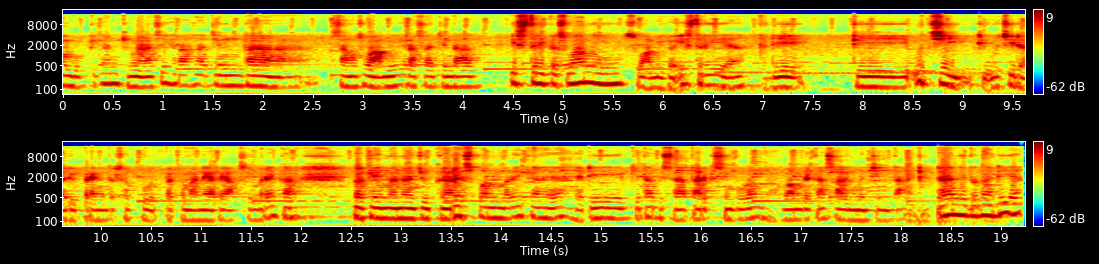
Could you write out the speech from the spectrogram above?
membuktikan gimana sih rasa cinta sang suami rasa cinta istri ke suami suami ke istri ya. Jadi diuji diuji dari prank tersebut bagaimana reaksi mereka bagaimana juga respon mereka ya. Jadi kita bisa tarik kesimpulan bahwa mereka saling mencintai. Dan itu tadi ya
